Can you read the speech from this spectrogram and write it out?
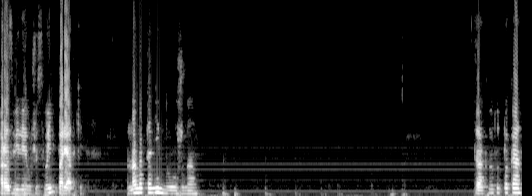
развели уже свои порядки. Нам это не нужно. Так, ну тут пока...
